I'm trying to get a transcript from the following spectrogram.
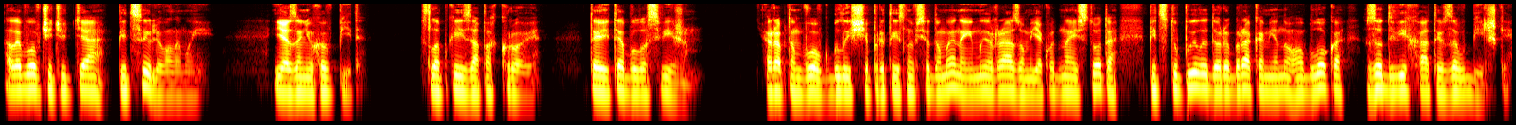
але вовчі чуття підсилювали мої. Я занюхав піт, слабкий запах крові, та й те було свіжим. Раптом вовк ближче притиснувся до мене, і ми разом, як одна істота, підступили до ребра кам'яного блока зо дві хати завбільшки.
